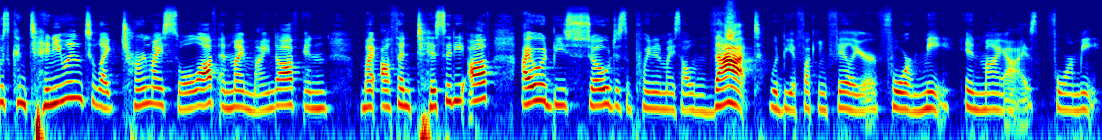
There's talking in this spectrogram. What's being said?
was continuing to like turn my soul off and my mind off and my authenticity off, I would be so disappointed in myself. That would be a fucking failure for me, in my eyes, for me.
